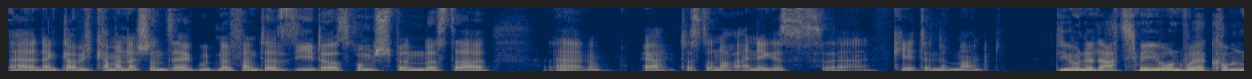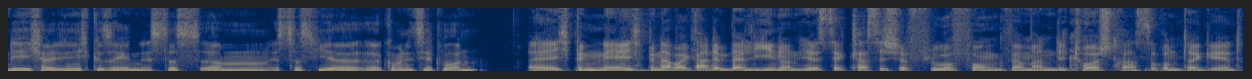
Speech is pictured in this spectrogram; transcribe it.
äh, dann glaube ich, kann man da schon sehr gut eine Fantasie daraus rumspinnen, dass da, äh, ja, dass da noch einiges äh, geht in dem Markt. Die 180 Millionen, woher kommen die? Ich hatte die nicht gesehen. Ist das, ähm, ist das hier äh, kommuniziert worden? Äh, ich bin, nee, ich bin aber gerade in Berlin und hier ist der klassische Flurfunk, wenn man die Torstraße runtergeht.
